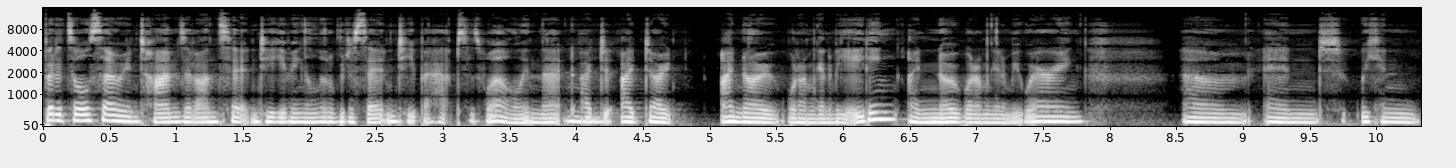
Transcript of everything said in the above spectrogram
but it's also in times of uncertainty, giving a little bit of certainty, perhaps as well. In that, I, d- I don't, I know what I'm going to be eating, I know what I'm going to be wearing, um, and we can,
